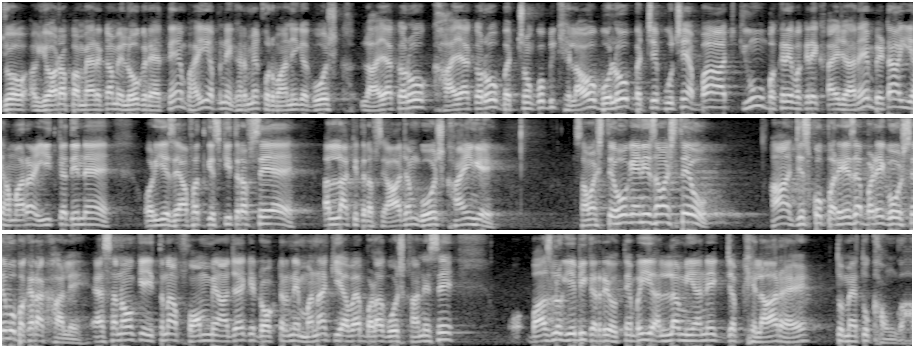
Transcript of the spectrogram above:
جو یورپ امریکہ میں لوگ رہتے ہیں بھائی اپنے گھر میں قربانی کا گوشت لایا کرو کھایا کرو بچوں کو بھی کھلاؤ بولو بچے پوچھیں ابا آج کیوں بکرے بکرے کھائے جا رہے ہیں بیٹا یہ ہمارا عید کا دن ہے اور یہ ضیافت کس کی طرف سے ہے اللہ کی طرف سے آج ہم گوشت کھائیں گے سمجھتے ہو کہ نہیں سمجھتے ہو ہاں جس کو پرہیز ہے بڑے گوشت سے وہ بکرا کھا لے ایسا نہ ہو کہ اتنا فارم میں آ جائے کہ ڈاکٹر نے منع کیا ہوا ہے بڑا گوشت کھانے سے بعض لوگ یہ بھی کر رہے ہوتے ہیں بھائی اللہ میاں نے جب کھلا رہا ہے تو میں تو کھاؤں گا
